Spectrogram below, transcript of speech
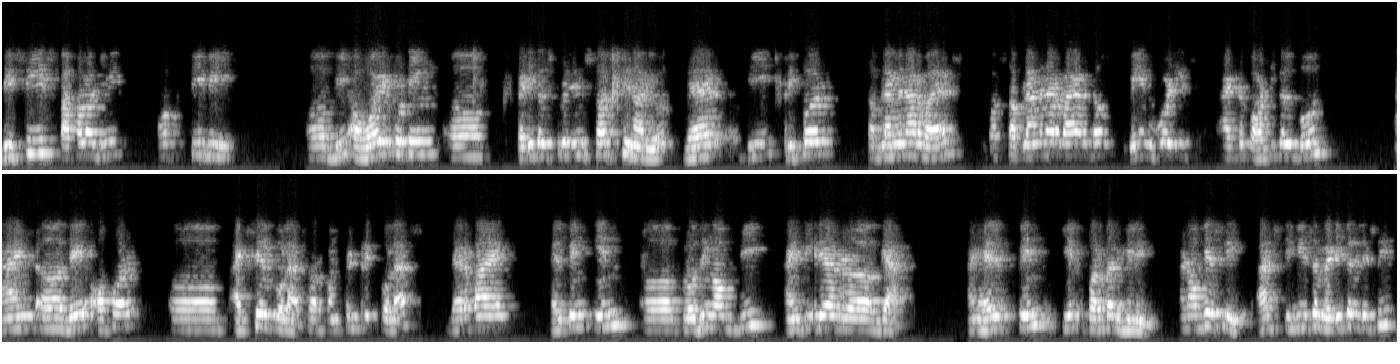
disease pathology of TB, uh, we avoid putting uh, screws in such scenarios where we prefer sublaminar wires. For sublaminar wire, the main hold is at the cortical bone and uh, they offer uh, axial collapse or concentric collapse, thereby helping in uh, closing of the anterior uh, gap and help in heal, further healing. And obviously, as TB is a medical disease,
